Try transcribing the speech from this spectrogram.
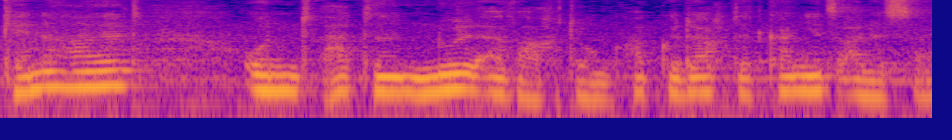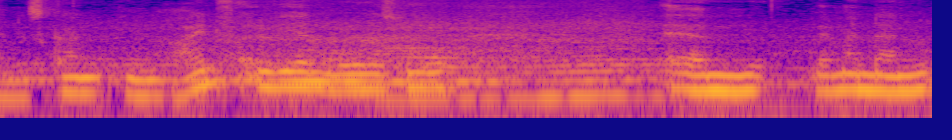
kenne halt und hatte null Erwartung. Hab gedacht, das kann jetzt alles sein. Das kann ein Reinfall werden oder so. Ähm, wenn man dann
